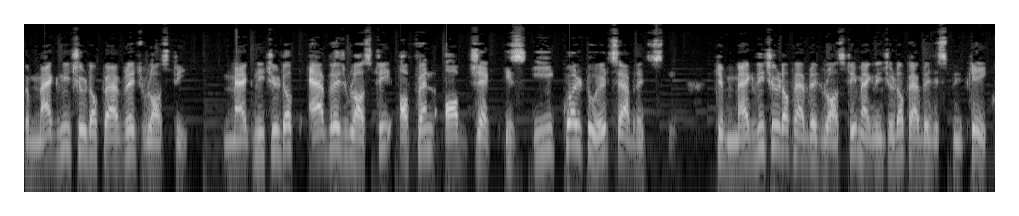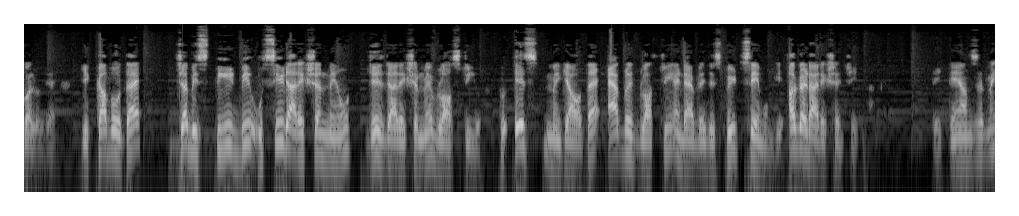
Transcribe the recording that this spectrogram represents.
the magnitude of average velocity magnitude of average velocity of an object is equal to its average speed कि magnitude of average velocity magnitude of average speed के इक्वल हो जाए। ये कब होता है? जब स्पीड भी उसी डायरेक्शन में हो, जिस डायरेक्शन में वेलोसिटी हो। तो इसमें क्या होता है? Average velocity and average speed same होंगी। अगर डायरेक्शन चेंज ना करें। देखते हैं आंसर में।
